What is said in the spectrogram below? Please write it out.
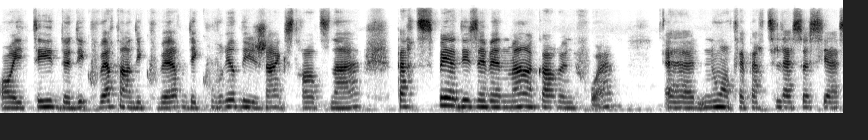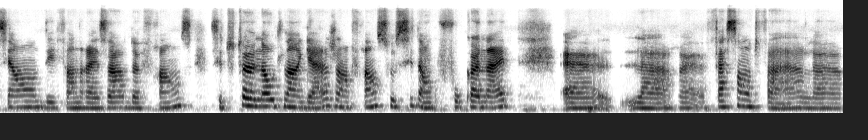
ont été de découverte en découverte, découvrir des gens extraordinaires, participer à des événements encore une fois. Euh, nous, on fait partie de l'Association des fundraisers de France. C'est tout un autre langage en France aussi, donc il faut connaître euh, leur euh, façon de faire.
